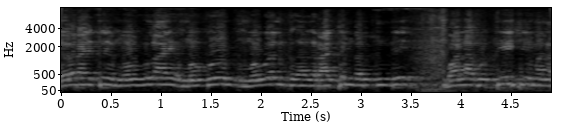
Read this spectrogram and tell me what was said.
ఎవరైతే మొగులాయి మొగు మొఘల్ రాజ్యం దొరుకుతుంది వాళ్ళకు తీసి మన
